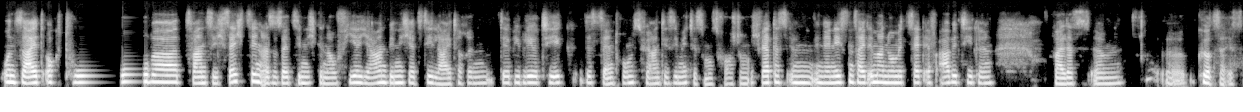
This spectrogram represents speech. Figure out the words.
Und seit Oktober 2016, also seit ziemlich genau vier Jahren, bin ich jetzt die Leiterin der Bibliothek des Zentrums für Antisemitismusforschung. Ich werde das in, in der nächsten Zeit immer nur mit ZFA betiteln, weil das ähm, äh, kürzer ist.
